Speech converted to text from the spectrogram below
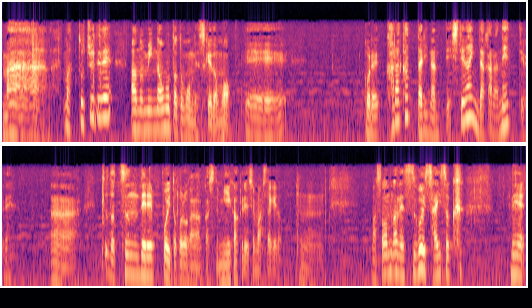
まあ、まあ、途中でね、あのみんな思ったと思うんですけども、えー、これ、からかったりなんてしてないんだからねっていうね、うん、ちょっとツンデレっぽいところがなんかちょっと見え隠れしましたけど、うん、まあ、そんなね、すごい最速、ね、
